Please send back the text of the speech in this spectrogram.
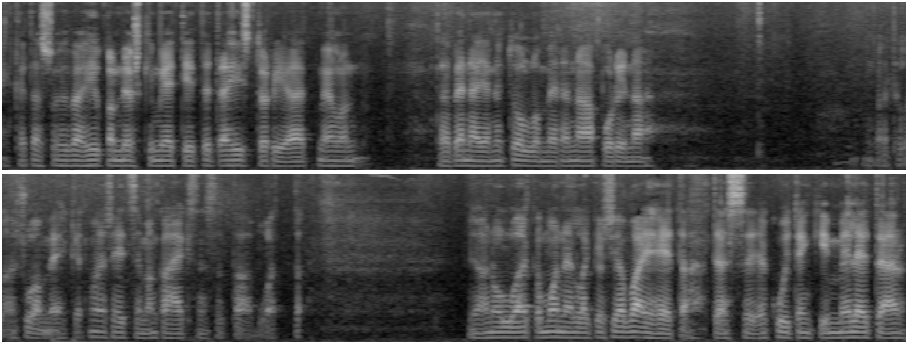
ehkä tässä on hyvä hiukan myöskin miettiä tätä historiaa, että meillä on tämä Venäjä nyt ollut meidän naapurina ajatellaan Suomea ehkä noin 700-800 vuotta. Ja on ollut aika monenlaisia vaiheita tässä ja kuitenkin me eletään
